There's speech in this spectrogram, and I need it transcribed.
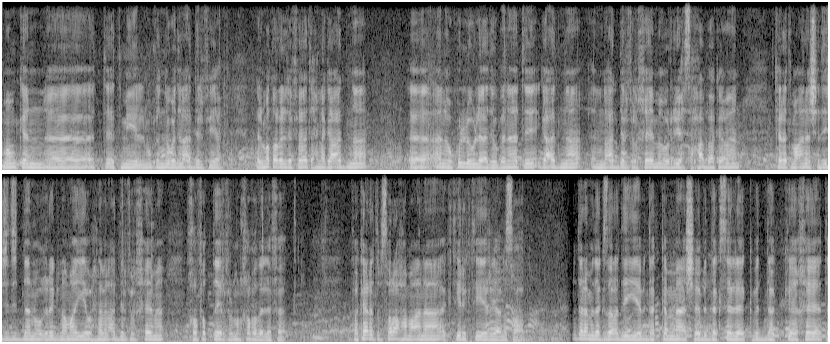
ممكن آه، تميل ممكن نقعد نعدل فيها. المطر اللي فات إحنا قعدنا آه، أنا وكل أولادي وبناتي قعدنا نعدل في الخيمة والريح سحبها كمان. كانت معنا شديدة جدا وغرقنا مية وإحنا بنعدل في الخيمة خوف تطير في المنخفض اللي فات. فكانت بصراحة معنا كثير كثير يعني صعب. أنت لما بدك زرديه بدك كماشة بدك سلك بدك خيط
